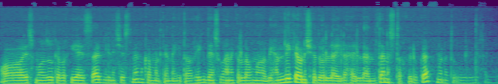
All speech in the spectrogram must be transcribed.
اور اس موضوع کا بقیہ حصہ اگلی نشست میں مکمل کرنے کی توفیق دیں سبحانک اللہم و بحمدک و نشہد اللہ الہ الا انت، نستغفرک و نتوب الیک۔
